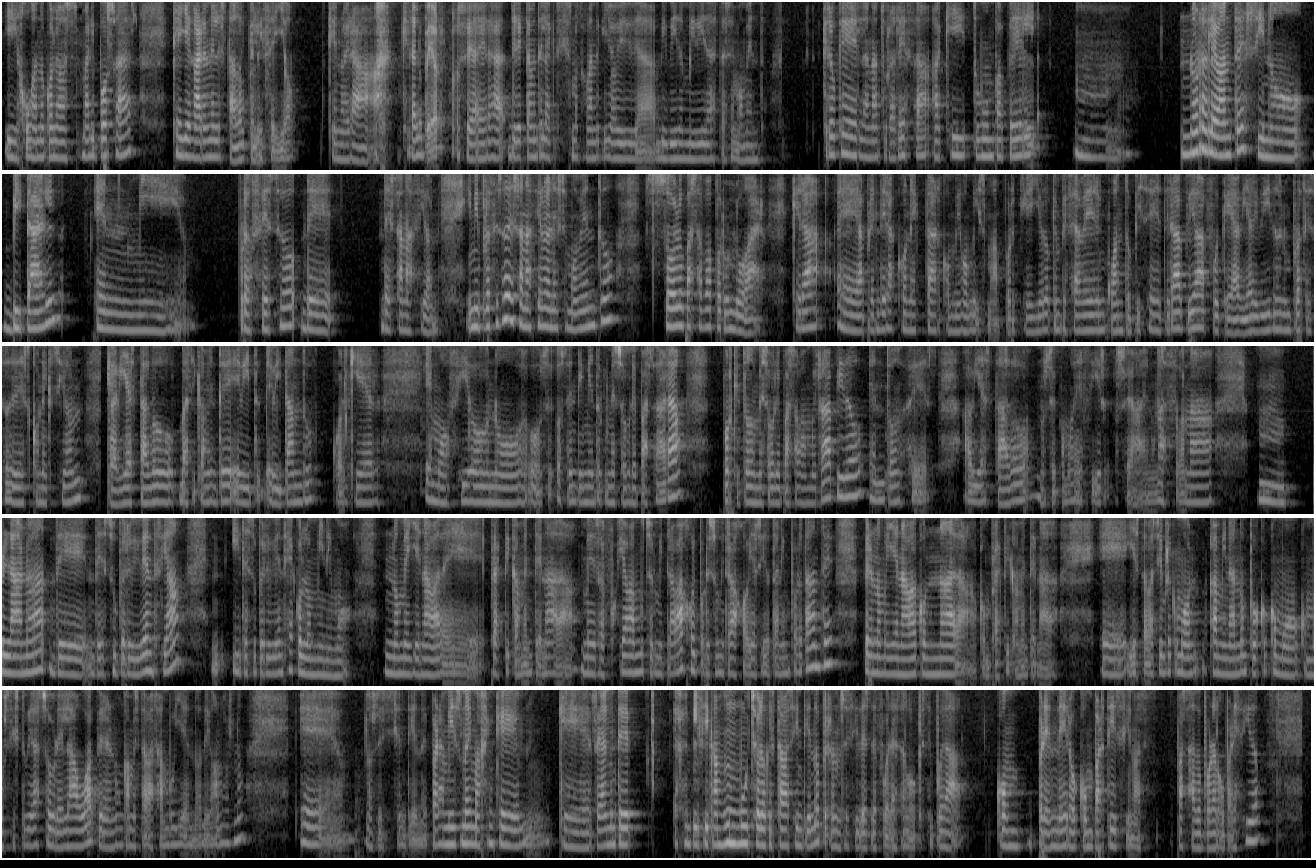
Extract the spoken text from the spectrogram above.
y, jugando con las mariposas que llegar en el estado que lo hice yo, que no era, que era lo peor, o sea, era directamente la crisis más grande que yo había vivido en mi vida hasta ese momento. Creo que la naturaleza aquí tuvo un papel mmm, no relevante, sino vital en mi proceso de, de, sanación. Y mi proceso de sanación en ese momento solo pasaba por un lugar, que era eh, aprender a conectar conmigo misma, porque yo lo que empecé a ver en cuanto pisé terapia fue que había vivido en un proceso de desconexión, que había estado básicamente evitando cualquier emoción o, o, sentimiento que me sobrepasara, porque todo me sobrepasaba muy rápido, entonces había estado, no sé cómo decir, o sea, en una zona mmm, plana de, supervivencia y de supervivencia con lo mínimo. No me llenaba de prácticamente nada. Me refugiaba mucho en mi trabajo y por eso mi trabajo había sido tan importante, pero no me llenaba con nada, con prácticamente nada. Eh, y estaba siempre como caminando un poco como, como si estuviera sobre el agua, pero nunca me estaba zambullendo, digamos, ¿no? Eh, no sé si se entiende. Para mí es una imagen que, que realmente ejemplifica mucho lo que estaba sintiendo, pero no sé si desde fuera es algo que se pueda comprender o compartir si no has pasado por algo parecido.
